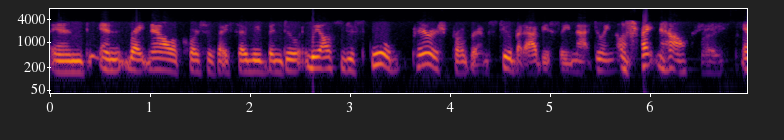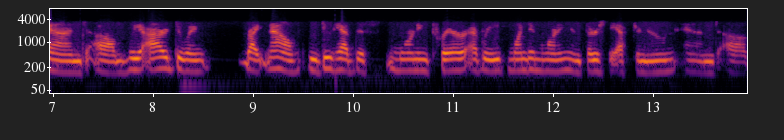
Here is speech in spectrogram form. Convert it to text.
and and right now, of course, as I said, we've been doing. We also do school parish programs too, but obviously not doing those right now. Right. And um, we are doing right now. We do have this morning prayer every Monday morning and Thursday afternoon, and uh,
